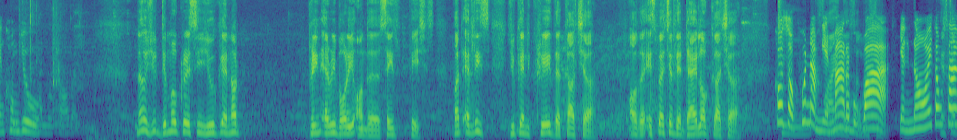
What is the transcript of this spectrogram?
ยังคงอยู่ No, you democracy, you cannot bring everybody on the same page. But at least you can create the culture, or the, especially the dialogue culture. โฆษกผู้นำเมียนมาระบุว่า อย่างน้อยต้องสร้าง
